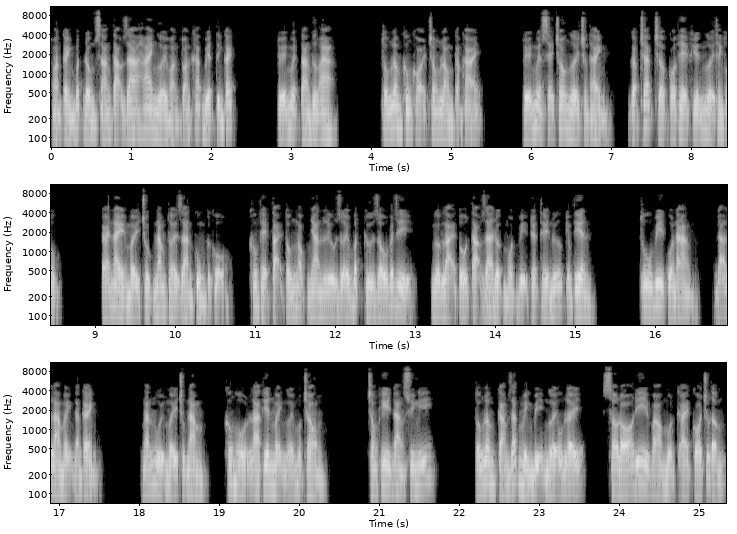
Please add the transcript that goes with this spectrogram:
Hoàn cảnh bất đồng sáng tạo ra hai người hoàn toàn khác biệt tính cách. Tuế nguyệt tăng thương a. Tống lâm không khỏi trong lòng cảm khái. Tuế nguyệt sẽ cho người trưởng thành, gặp chắc trở có thể khiến người thành thục. Cái này mấy chục năm thời gian cùng cực khổ, không thể tại tống ngọc nhan lưu dưới bất cứ dấu vết gì, ngược lại tố tạo ra được một vị tuyệt thế nữ kiếm tiên tu vi của nàng đã là mệnh đăng cảnh. Ngắn ngủi mấy chục năm, không hổ là thiên mệnh người một trong. Trong khi đang suy nghĩ, tống lâm cảm giác mình bị người ôm lấy, sau đó đi vào một cái có chút ấm,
